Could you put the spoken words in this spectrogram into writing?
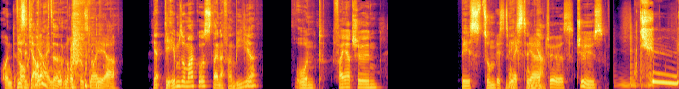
und Wir auch sind ja auch noch einen da. guten Rutsch ins neue Jahr. Ja, dir ebenso, Markus, deiner Familie und feiert schön. Bis zum, Bis zum nächsten, nächsten Jahr. Jahr. Tschüss. Tschüss. Tschüss.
